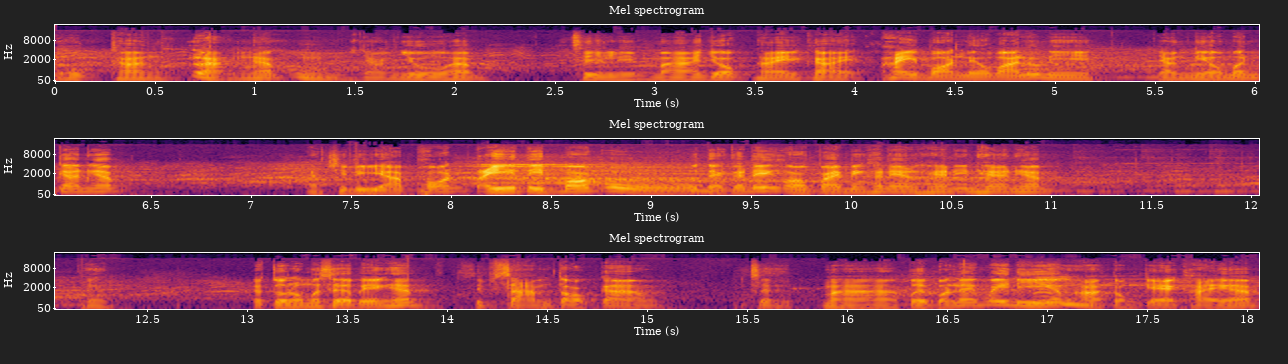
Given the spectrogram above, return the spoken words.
ลูกข้างหลังครับอืมยังอยู่ครับสิริมายกให้ใคร ให้บอลเร็ววาลูกนี้ยังเหนียวเหมือนกันครับอัจฉริยะพรตีติดบล็อกโอ้โหแต่กระเด้งออกไปเป็นคะแนนของแฮนด์อินแฮนด์ครับเดี๋ยวเดี๋ยวตัวลงมาเสิร์ฟเองครับ 13 ต่อ 9 เสิร์ฟมาเปิดบอลแรกไม่ดีครับอ่าต้องแก้ไขครับ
